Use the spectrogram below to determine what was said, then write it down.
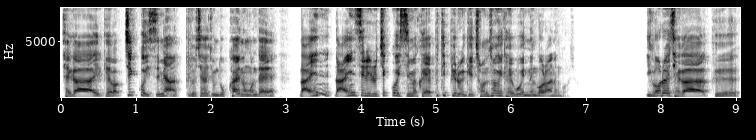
제가 이렇게 막 찍고 있으면 이거 제가 지금 녹화해 놓은 건데 9, 9.3로 찍고 있으면 그 FTP로 이렇게 전송이 되고 있는 거라는 거죠. 이거를 제가 그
